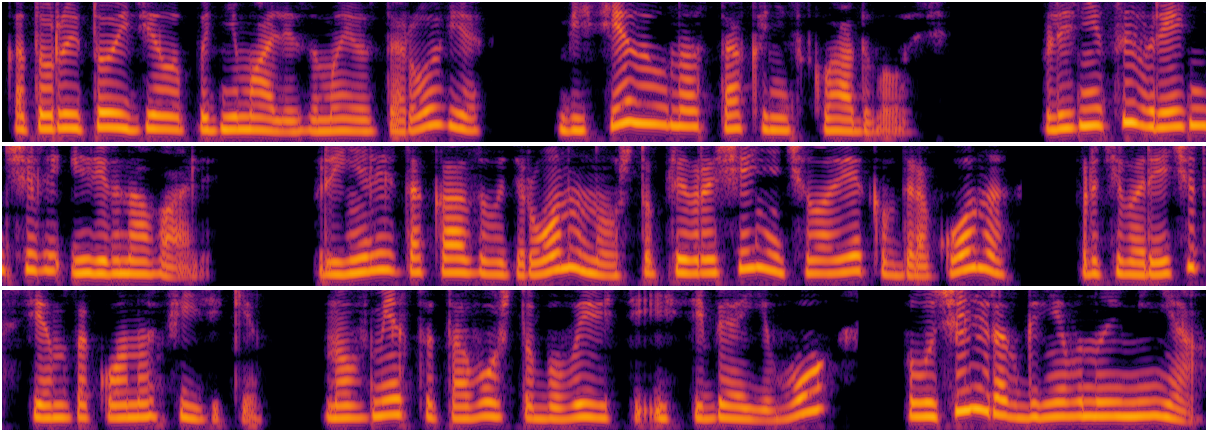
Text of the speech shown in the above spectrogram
которые то и дело поднимали за мое здоровье, беседа у нас так и не складывалась. Близнецы вредничали и ревновали. Принялись доказывать Ронану, что превращение человека в дракона противоречит всем законам физики. Но вместо того, чтобы вывести из себя его, получили разгневанную меня.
